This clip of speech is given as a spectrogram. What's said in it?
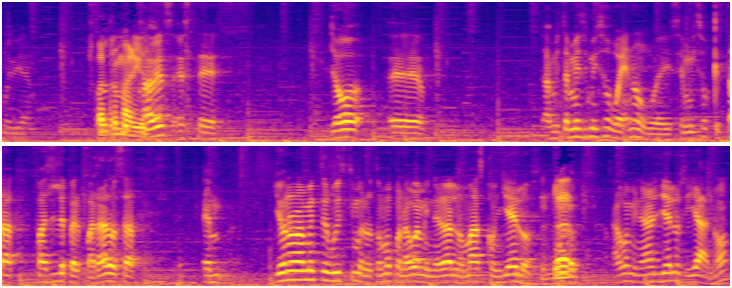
Muy bien. Cuatro Marios. ¿Sabes? Este. Yo. eh, a mí también se me hizo bueno, güey. Se me hizo que está fácil de preparar. O sea, em, yo normalmente el whisky me lo tomo con agua mineral nomás, con hielos. Claro. Agua mineral, hielos y ya, ¿no?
